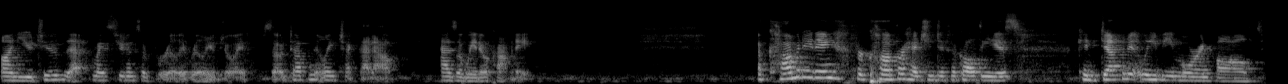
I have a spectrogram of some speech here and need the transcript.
on YouTube that my students have really, really enjoyed. So definitely check that out as a way to accommodate. Accommodating for comprehension difficulties can definitely be more involved.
